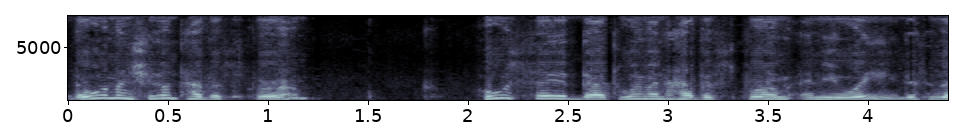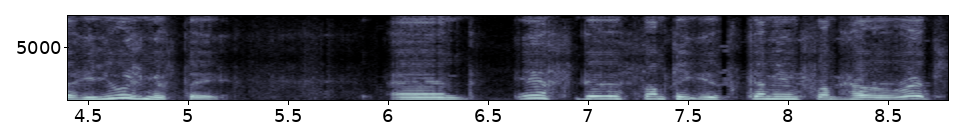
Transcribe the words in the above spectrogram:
The women, she don't have a sperm. Who said that women have a sperm anyway? This is a huge mistake. And if there is something is coming from her ribs,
